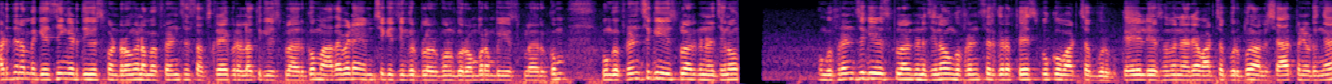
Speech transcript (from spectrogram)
அடுத்து நம்ம கெஸிங் எடுத்து யூஸ் பண்ணுறவங்க நம்ம ஃப்ரெண்ட்ஸ் சப்ஸ்கிரைபர் எல்லாத்துக்கும் யூஸ்ஃபுல்லாக இருக்கும். அதை விட எம்சி கெஸிங் குரூப்பில் இருக்கவங்களுக்கு ரொம்ப ரொம்ப யூஸ்ஃபுல்லாக இருக்கும். உங்கள் ஃப்ரெண்ட்ஸுக்கும் யூஸ்ஃபுல்லாக இருக்குன்னு நினச்சிங்கன்னா உங்கள் ஃப்ரெண்ட்ஸுக்கு யூஸ்ஃபுல்லாக நினச்சிங்கன்னா உங்கள் ஃப்ரெண்ட்ஸ் இருக்கிற ஃபேஸ்புக் வாட்ஸ்அப் குரூப் கேஎல்டிஎஸ் வந்து நிறைய வாட்ஸ்அப் குரூப் அதில் ஷேர் பண்ணி விடுங்க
